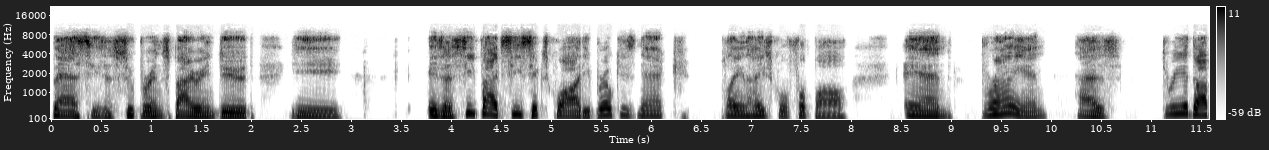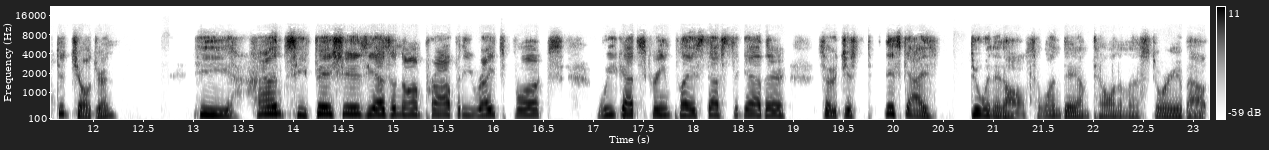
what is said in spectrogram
best. He's a super inspiring dude. He is a C5, C6 quad. He broke his neck playing high school football. And Brian has three adopted children he hunts, he fishes, he has a nonprofit, he writes books. We got screenplay stuffs together. So just this guy's doing it all. So one day I'm telling him a story about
